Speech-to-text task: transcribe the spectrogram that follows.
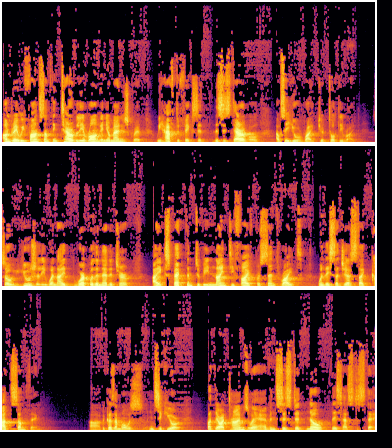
Andre, we found something terribly wrong in your manuscript. We have to fix it. This is terrible. I would say, You're right. You're totally right. So, usually, when I work with an editor, I expect them to be 95% right when they suggest I cut something uh, because I'm always insecure. But there are times where I have insisted, No, this has to stay.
